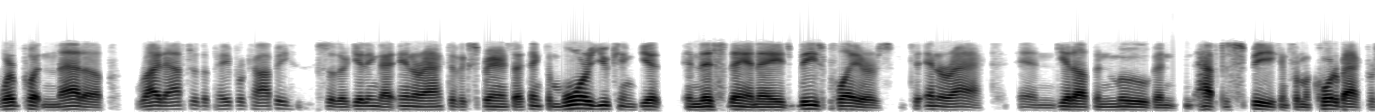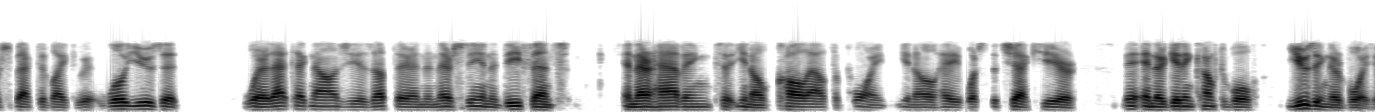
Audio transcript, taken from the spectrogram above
we're putting that up right after the paper copy. So they're getting that interactive experience. I think the more you can get in this day and age, these players to interact and get up and move and have to speak. And from a quarterback perspective, like we'll use it where that technology is up there and then they're seeing the defense and they're having to, you know, call out the point, you know, hey, what's the check here? And they're getting comfortable using their voice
